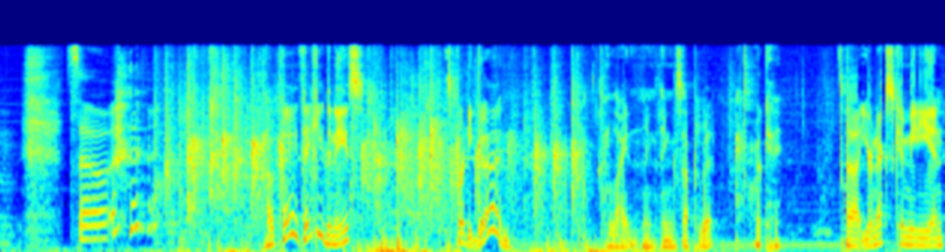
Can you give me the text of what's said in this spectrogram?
so. Okay, thank you, Denise. It's pretty good. Lightening things up a bit. Okay. Uh, your next comedian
